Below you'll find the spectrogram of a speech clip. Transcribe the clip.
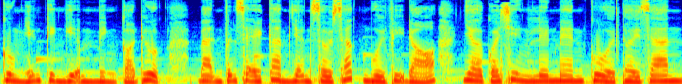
cùng những kinh nghiệm mình có được, bạn vẫn sẽ cảm nhận sâu sắc mùi vị đó nhờ quá trình lên men của thời gian.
